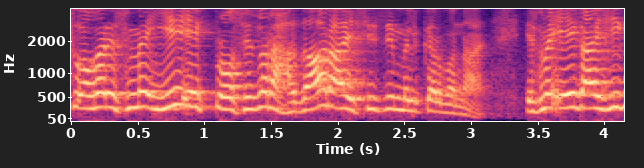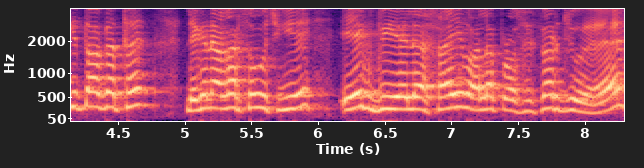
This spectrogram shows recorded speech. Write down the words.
तो अगर इसमें ये एक प्रोसेसर हज़ार आईसी से मिलकर बना है, इसमें एक आईसी की ताकत है। लेकिन अगर सोचिए, एक वीएलएसआई वाला प्रोसेसर जो है,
